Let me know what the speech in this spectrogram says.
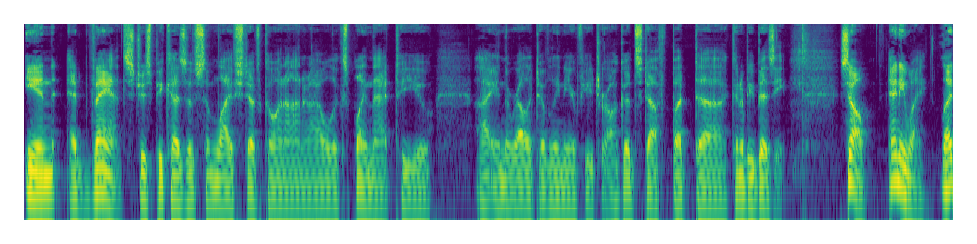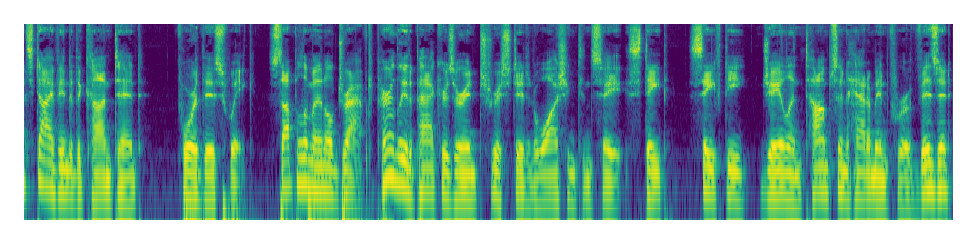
in advance, just because of some life stuff going on, and I will explain that to you uh, in the relatively near future. All good stuff, but uh, going to be busy. So anyway, let's dive into the content for this week. Supplemental draft. Apparently, the Packers are interested in Washington State safety. Jalen Thompson had him in for a visit.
